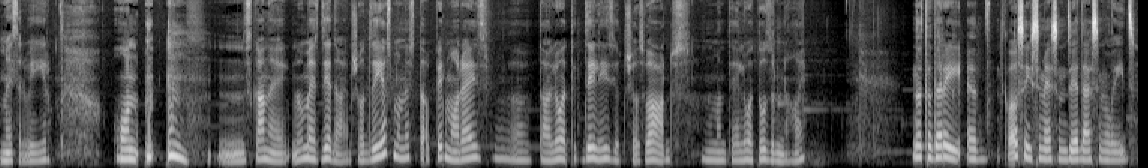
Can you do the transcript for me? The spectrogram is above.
mēs ar vīru. Un skanēja, nu, mēs dziedājam šo dziesmu, un es tā pirmo reizi tā ļoti dziļi izjūtu šos vārdus. Man tie ļoti uzrunāja. Nu, tad arī klausīsimies un dziedāsim līdzi.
